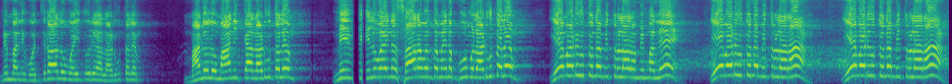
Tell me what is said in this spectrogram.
మిమ్మల్ని వజ్రాలు వైదూర్యాలు అడుగుతలేం. మణులు మాణిక్యాలు అడుగుతలేం. మీ విలువైన సారవంతమైన భూములు అడుగుతలేం. ఏమడుగుతున్నా మిత్రులారా మిమ్మల్ని? ఏమడుగుతున్న మిత్రులారా? ఏమడుగుతున్నా మిత్రులారా?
